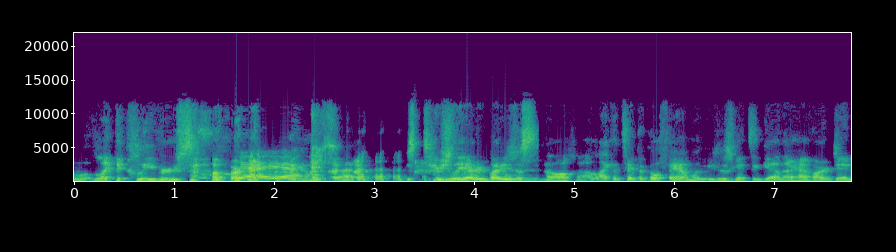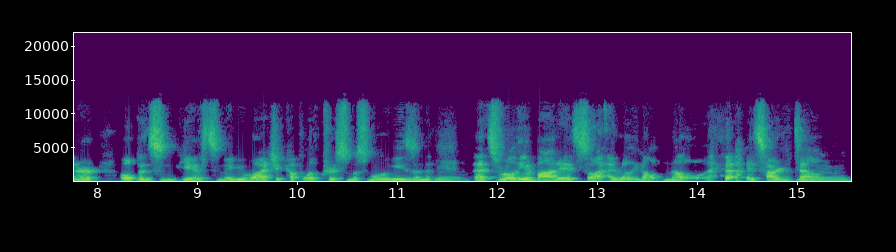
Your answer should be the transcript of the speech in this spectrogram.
like the Cleavers. or Yeah, yeah. like that. Usually everybody's just you know like a typical family we just get together have our dinner open some gifts maybe watch a couple of christmas movies and Mm. that's really about it so i really don't know it's hard to tell Mm.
